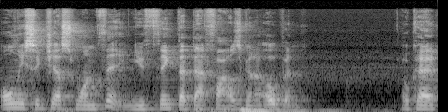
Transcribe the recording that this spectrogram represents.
only suggests one thing. You think that that file is going to open. Okay?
